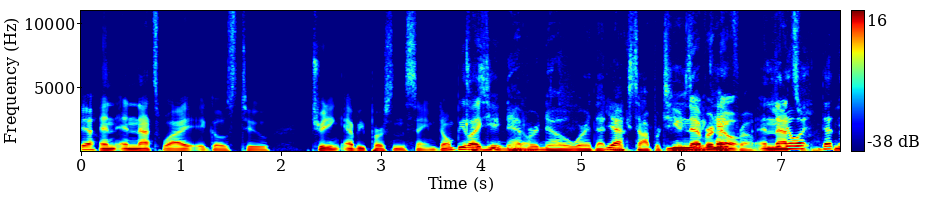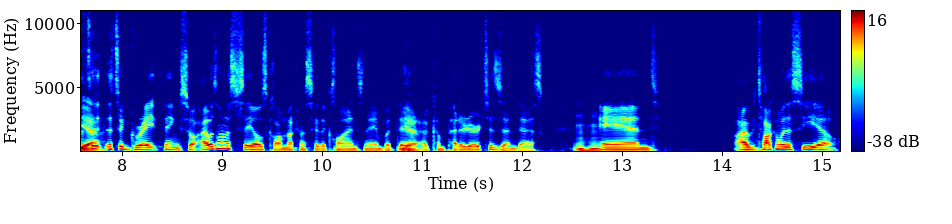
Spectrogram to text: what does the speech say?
Yeah. and and that's why it goes to treating every person the same. Don't be like you know, never know, where that Yeah. next opportunity you never come know, from. and you that's know what? That, that's, yeah, a, that's a great thing. So I was on a sales call. I'm not going to say the client's name, but they're Yeah. a competitor to Zendesk, Mhm. and I was talking with a CEO,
